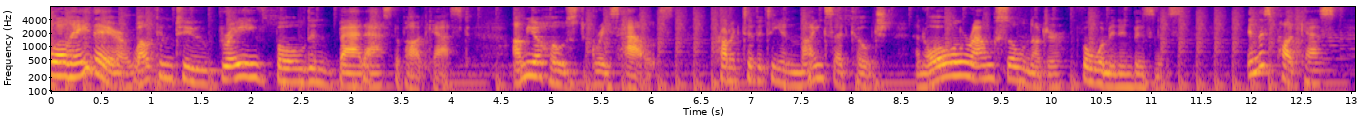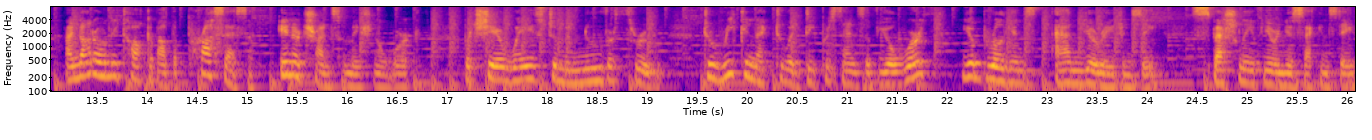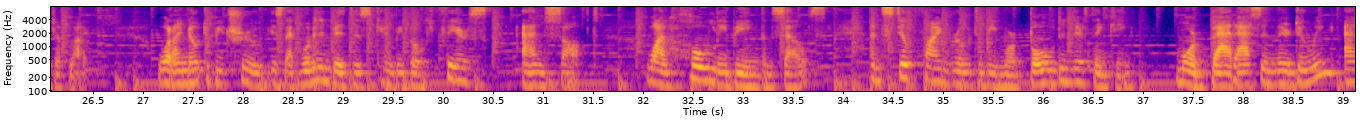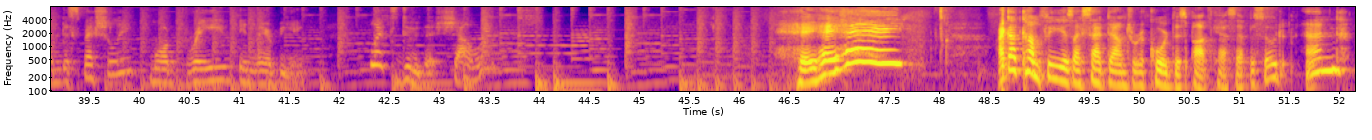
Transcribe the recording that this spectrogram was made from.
Well, hey there. Welcome to Brave, Bold, and Badass, the podcast. I'm your host, Grace Howes, productivity and mindset coach, and all around soul nudger for women in business. In this podcast, I not only talk about the process of inner transformational work, but share ways to maneuver through to reconnect to a deeper sense of your worth, your brilliance, and your agency, especially if you're in your second stage of life. What I know to be true is that women in business can be both fierce and soft, while wholly being themselves, and still find room to be more bold in their thinking, more badass in their doing, and especially more brave in their being. Let's do this, shall we? Hey, hey, hey! I got comfy as I sat down to record this podcast episode, and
